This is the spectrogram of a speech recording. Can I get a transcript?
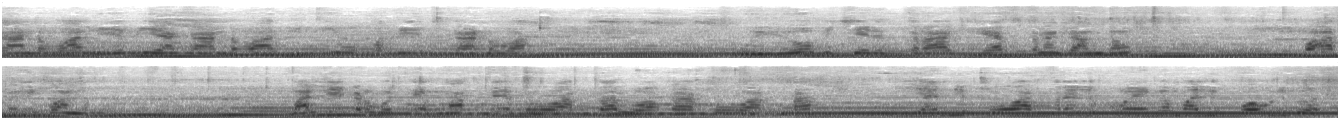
కాండవా లేబియా కాండవా ద్వితీయోపదేశ కాండవా? యోగి చరిత్ర కీర్తన గ్రంథం పాత నిబంధన. మళ్ళీ ఇక్కడికి వస్తే మత్తే పోవార్త లోకా పోవార్త ఇవన్నీ సువార్తలు వెళ్ళిపోయాక మళ్ళీ పౌరు గారు.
